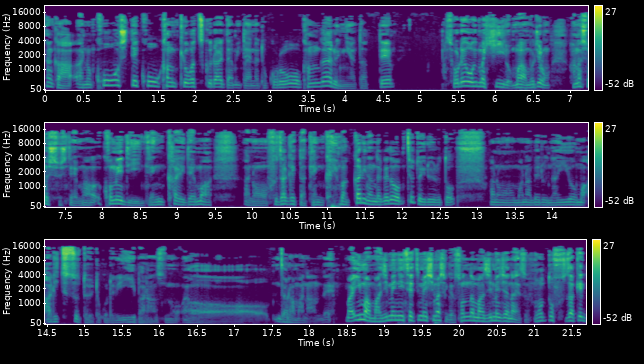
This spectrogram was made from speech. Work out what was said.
なんか、あの、こうしてこう環境が作られたみたいなところを考えるにあたって、それを今ヒーロー、まあもちろん話として、まあコメディ全開で、まあ、あの、ふざけた展開ばっかりなんだけど、ちょっといろいろと、あの、学べる内容もありつつというところでいいバランスの、ドラマなんで。まあ今真面目に説明しましたけど、そんな真面目じゃないです。本当ふざけ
